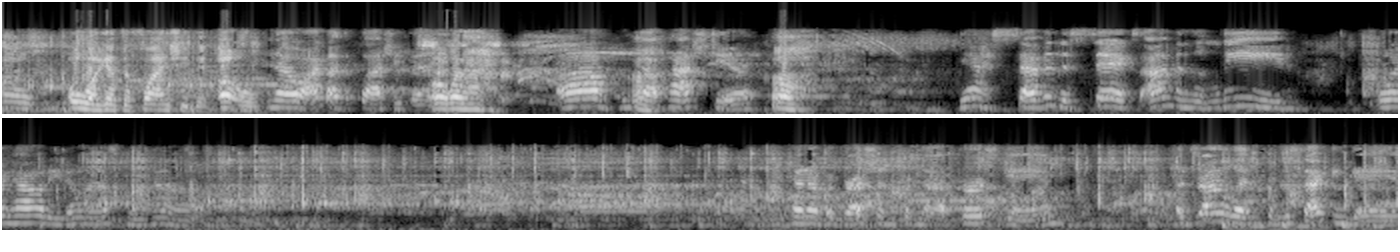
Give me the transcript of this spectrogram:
Oh, oh, I got the flashy thing. Uh oh. No, I got the flashy thing. Oh, what happened? Oh, we got past you. Oh, Yeah, seven to six. I'm in the lead. Boy, howdy, don't ask me how. Pent up aggression from that first game. Adrenaline from the second game.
